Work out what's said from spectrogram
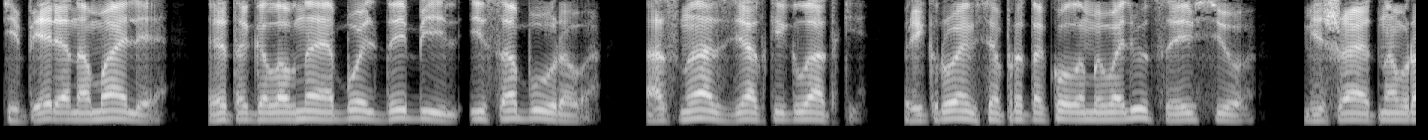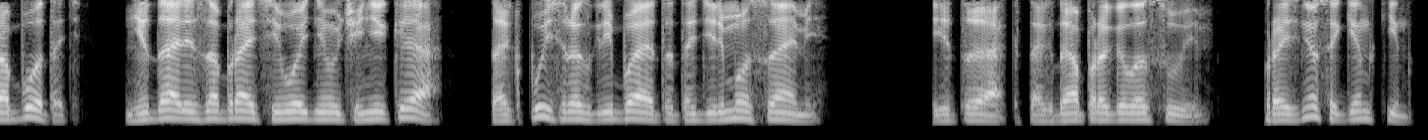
Теперь аномалия Это головная боль Дебиль и Сабурова. А с нас взятки гладки. Прикроемся протоколом эволюции и все. Мешают нам работать. Не дали забрать сегодня ученика. Так пусть разгребают это дерьмо сами. Итак, тогда проголосуем, произнес агент Кинг.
